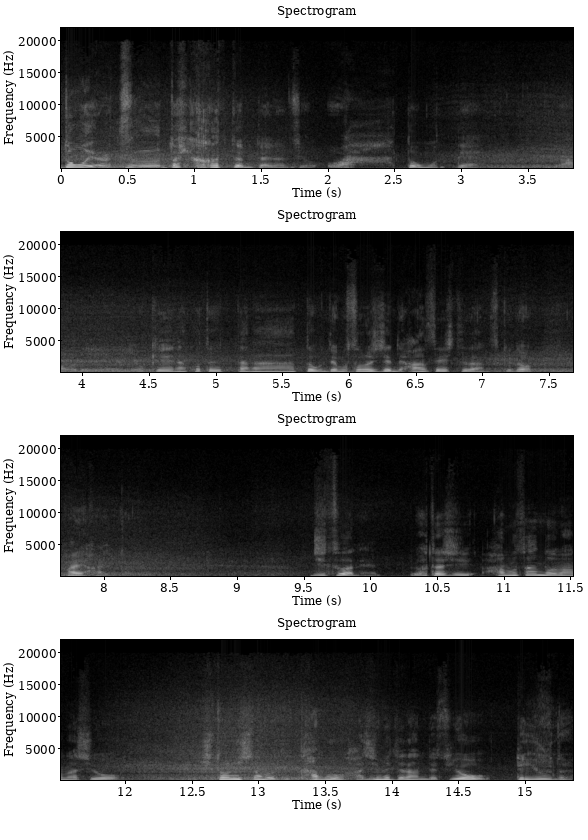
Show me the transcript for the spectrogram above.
どうやらずっと引っかかってたみたいなんですよ。わーと思ってあ俺余計なこと言ったなと思ってもその時点で反省してたんですけど「はいはい」と。実はね私ハムサンドの話を人にしたのって多分初めてなんですよって言うのよ。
